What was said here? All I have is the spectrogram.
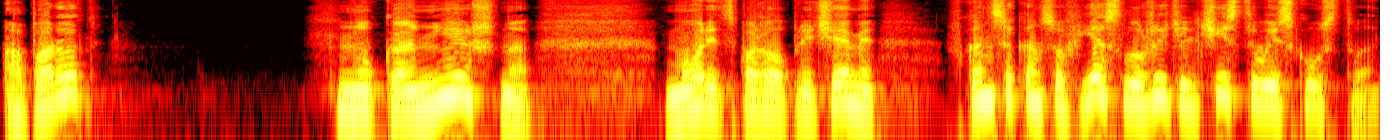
Аппарат? Ну, конечно. Морец пожал плечами. В конце концов, я служитель чистого искусства.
